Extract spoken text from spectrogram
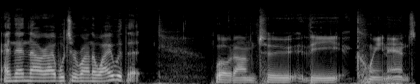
and then they were able to run away with it. Well done to the Queen Ants.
